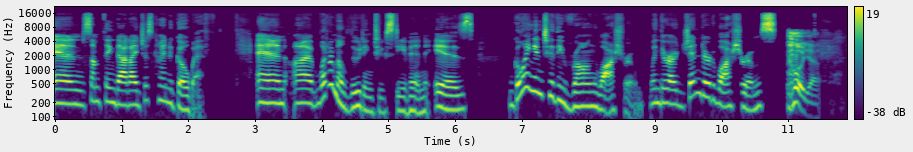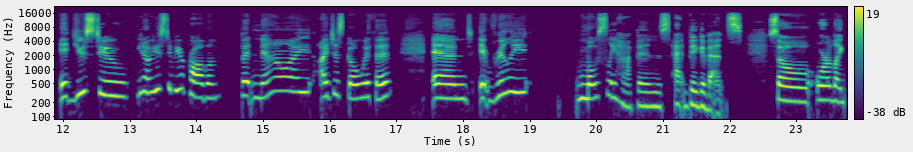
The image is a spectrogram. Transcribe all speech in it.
and something that I just kind of go with. And uh, what I'm alluding to, Stephen, is going into the wrong washroom when there are gendered washrooms. Oh yeah. It used to, you know, used to be a problem, but now I I just go with it and it really mostly happens at big events. So or like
